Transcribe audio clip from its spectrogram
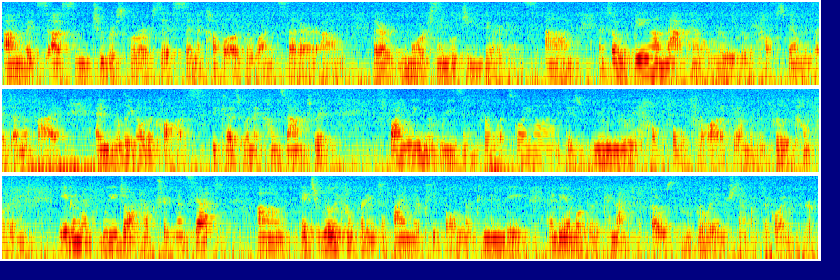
Um, it's us and tuberous sclerosis and a couple other ones that are, um, that are more single gene variants. Um, and so being on that panel really, really helps families identify and really know the cause because when it comes down to it, finding the reason for what's going on is really, really helpful for a lot of families. It's really comforting. Even if we don't have treatments yet, um, it's really comforting to find their people in their community and be able to connect with those who really understand what they're going through.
